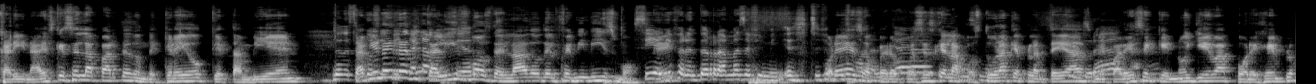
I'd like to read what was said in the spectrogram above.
Karina, es que esa es la parte donde creo que también también hay la radicalismos del lado del feminismo. Sí, hay ¿eh? diferentes ramas de femi- este, Por feminismo eso, pero pues es que la postura que planteas me cultural, parece ajá. que no lleva, por ejemplo,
